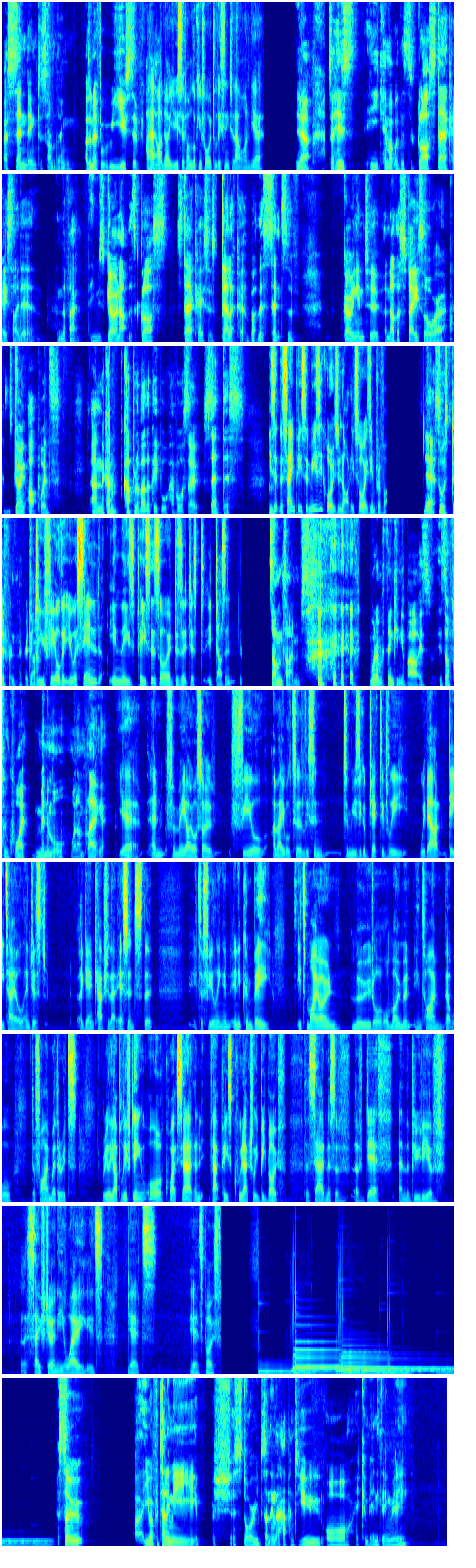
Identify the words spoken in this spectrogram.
ascending to something. I don't know if Yusuf. I, ha- I know Yusuf I'm looking forward to listening to that one yeah Yeah. So his he came up with this glass staircase idea, and the fact he was going up this glass staircase that's delicate, but this sense of going into another space or uh, going upwards. And a kind of couple of other people have also said this. Is it the same piece of music or is it not? It's always improvised. Yeah, so it's always different every time. But do you feel that you ascend in these pieces or does it just, it doesn't? Sometimes. what I'm thinking about is is often quite minimal when I'm playing it. Yeah. And for me, I also feel I'm able to listen to music objectively without detail and just again capture that essence that it's a feeling and, and it can be it's my own mood or, or moment in time that will define whether it's really uplifting or quite sad. And that piece could actually be both. The sadness of, of death and the beauty of a safe journey away it's yeah it's yeah it's both. So, uh, are you up for telling me a story, something that happened to you, or it can be anything really?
